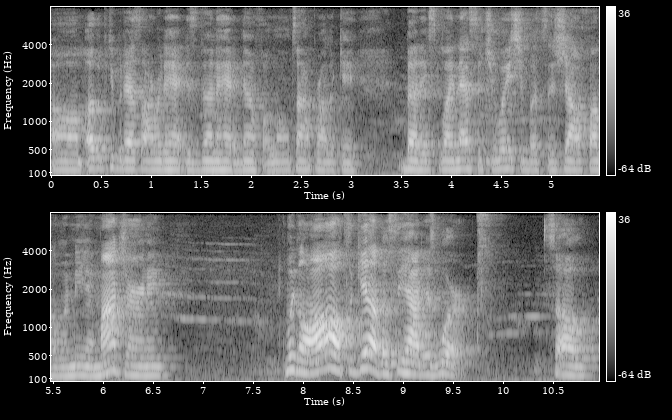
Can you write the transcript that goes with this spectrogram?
Um, other people that's already had this done and had it done for a long time probably can better explain that situation. But since y'all following me in my journey, we're gonna all together see how this works. So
